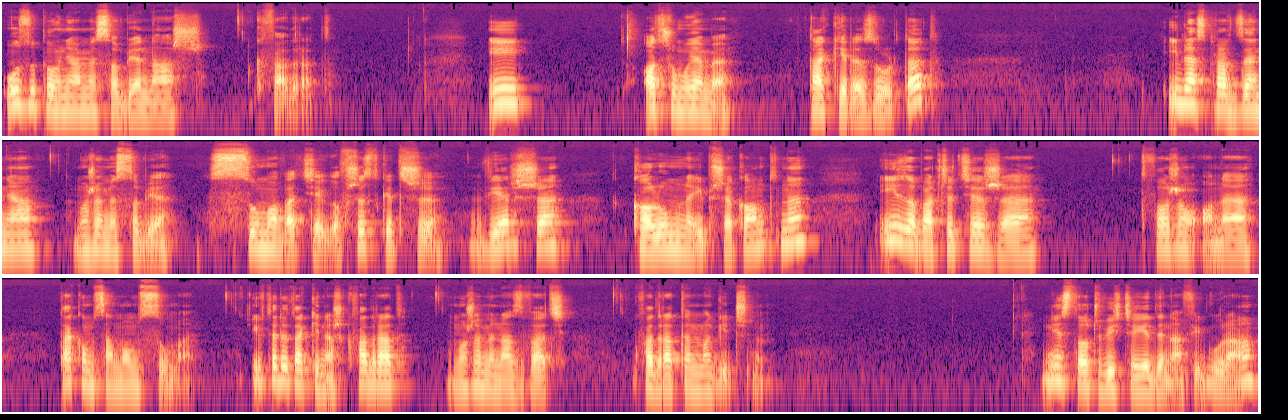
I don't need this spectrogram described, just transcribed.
uzupełniamy sobie nasz kwadrat. I otrzymujemy taki rezultat. I dla sprawdzenia możemy sobie zsumować jego wszystkie trzy wiersze, kolumny i przekątne i zobaczycie, że tworzą one taką samą sumę. I wtedy taki nasz kwadrat możemy nazwać kwadratem magicznym. Nie jest to oczywiście jedyna figura,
